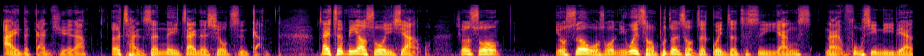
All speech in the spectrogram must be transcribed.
爱的感觉啦，而产生内在的羞耻感。在这边要说一下，就是说，有时候我说你为什么不遵守这规则，这是阳男父性力量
